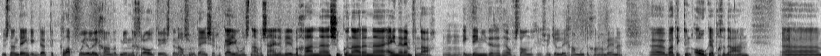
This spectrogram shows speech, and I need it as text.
Dus dan denk ik dat de klap voor je lichaam wat minder groot is dan als we meteen zeggen: Oké jongens, nou we zijn er weer. We gaan eh, zoeken naar een eh 1RM vandaag. Mhm. Ik denk niet dat het heel verstandig is, want je lichaam moet er gewoon aan wennen. Wat ik toen ook heb gedaan. ehm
